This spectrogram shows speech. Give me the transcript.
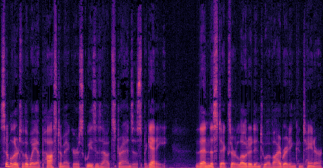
similar to the way a pasta maker squeezes out strands of spaghetti. Then the sticks are loaded into a vibrating container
